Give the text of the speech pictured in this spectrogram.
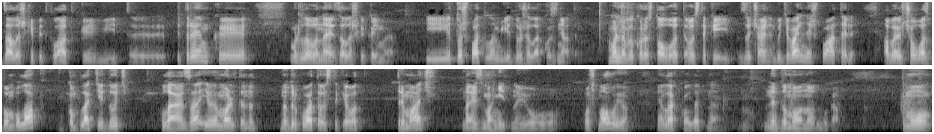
залишки підкладки від е, підтримки, можливо, навіть залишки кайми. І тут шпателем її дуже легко зняти. Можна використовувати ось такий звичайний будівельний шпатель, або якщо у вас бамбулап, в комплекті йдуть леза, і ви можете надрукувати ось такий от тримач, навіть з магнітною основою, він легко липне ну, не до мого ноутбука. Тому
